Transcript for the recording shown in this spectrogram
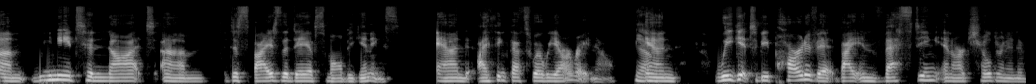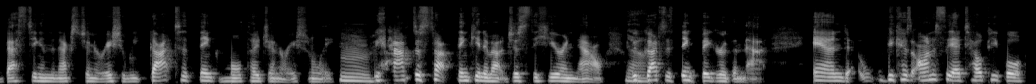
um, we need to not um, despise the day of small beginnings and i think that's where we are right now Yeah. and we get to be part of it by investing in our children and investing in the next generation. We got to think multi generationally. Mm, We have to stop thinking about just the here and now. yeah. We've got to think bigger than that. And because honestly, I tell people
